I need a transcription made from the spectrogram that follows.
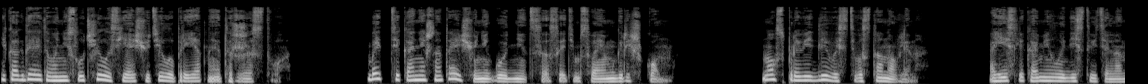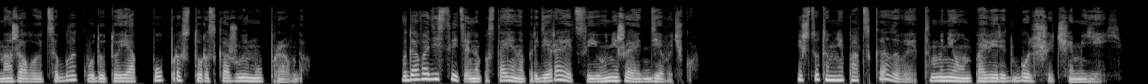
И когда этого не случилось, я ощутила приятное торжество. Бетти, конечно, та еще негодница с этим своим грешком. Но справедливость восстановлена. А если Камила действительно нажалуется Блэквуду, то я попросту расскажу ему правду. Вдова действительно постоянно придирается и унижает девочку. И что-то мне подсказывает, мне он поверит больше, чем ей.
